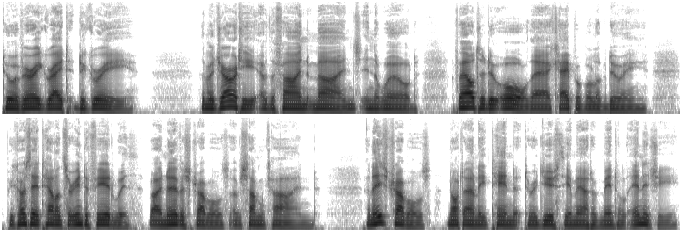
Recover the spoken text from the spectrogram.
to a very great degree. The majority of the fine minds in the world fail to do all they are capable of doing, because their talents are interfered with by nervous troubles of some kind; and these troubles not only tend to reduce the amount of mental energy,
